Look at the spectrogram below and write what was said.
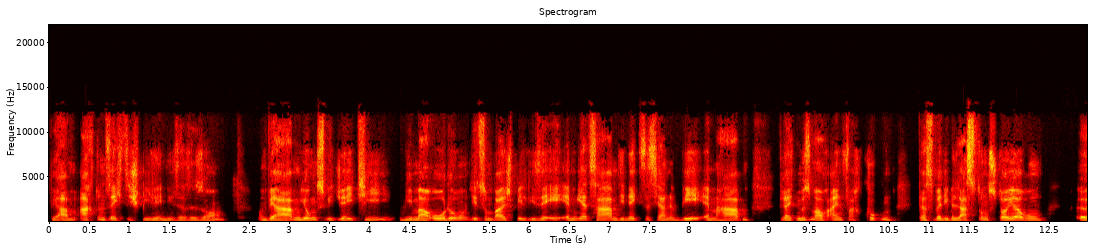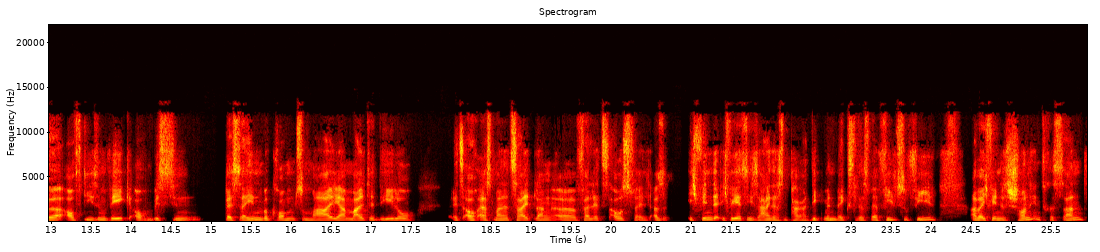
wir haben 68 Spiele in dieser Saison Und wir haben Jungs wie JT, wie Maodo, die zum Beispiel diese EM jetzt haben, die nächstes Jahr eine WM haben. Vielleicht müssen wir auch einfach gucken, dass wir die Belastungssteuerung äh, auf diesem Weg auch ein bisschen besser hinbekommen, zumal ja Malte Delo jetzt auch erstmal eine Zeit lang äh, verletzt ausfällt. Also ich finde, ich will jetzt nicht sagen, das ist ein Paradigmenwechsel, das wäre viel zu viel, aber ich finde es schon interessant,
